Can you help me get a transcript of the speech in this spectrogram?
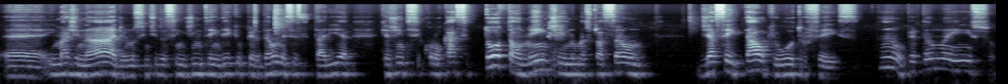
é, imaginário, no sentido assim de entender que o perdão necessitaria que a gente se colocasse totalmente numa situação de aceitar o que o outro fez. Não, o perdão não é isso.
